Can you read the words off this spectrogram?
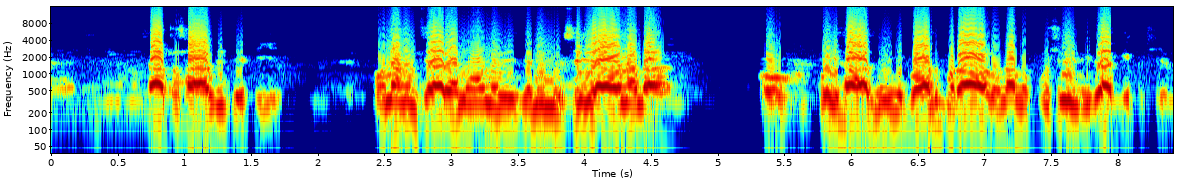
7 ਸਾਲ ਦੀ ਬੇਟੀ ਹੈ ਉਹਨਾਂ ਨੂੰ ਵਿਚਾਰਿਆਂ ਨੂੰ ਉਹਨਾਂ ਦੀ ਜਿਹੜੀ ਮਿਸਿਜ ਆ, ਉਹਨਾਂ ਦਾ ਉਹ ਕੋਈ ਹਾਲ ਨਹੀਂ ਜੀ, ਬਹੁਤ ਬੁਰਾ ਹਾਲ, ਉਹਨਾਂ ਨੂੰ ਕੁਝ ਨਹੀਂ ਦੀਗਾ ਅੱਗੇ ਪਿੱਛੇ।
